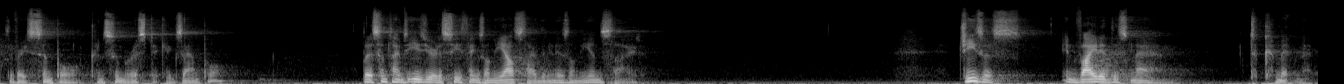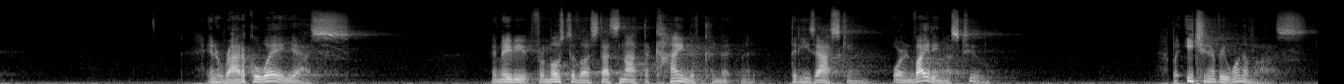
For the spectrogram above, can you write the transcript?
it's a very simple consumeristic example. But it's sometimes easier to see things on the outside than it is on the inside. Jesus invited this man to commitment. In a radical way, yes. And maybe for most of us, that's not the kind of commitment that he's asking or inviting us to. But each and every one of us,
